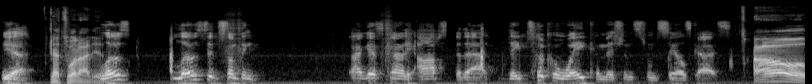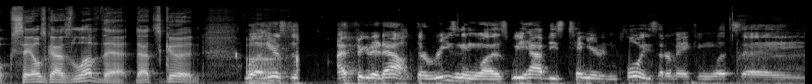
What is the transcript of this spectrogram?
yeah. That's what I did. Lowe's Lowe's did something. I guess kind of the opposite of that. They took away commissions from sales guys. Oh, sales guys love that. That's good. Well, Uh, here's the. I figured it out. Their reasoning was we have these tenured employees that are making, let's say,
